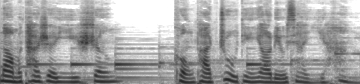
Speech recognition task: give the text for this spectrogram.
那么他这一生恐怕注定要留下遗憾了。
